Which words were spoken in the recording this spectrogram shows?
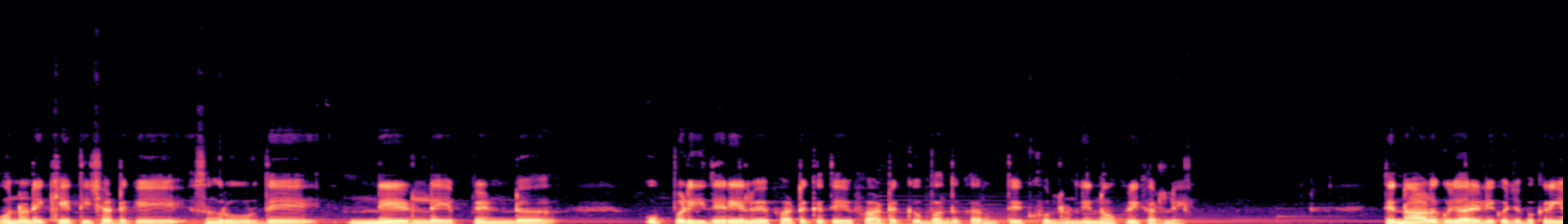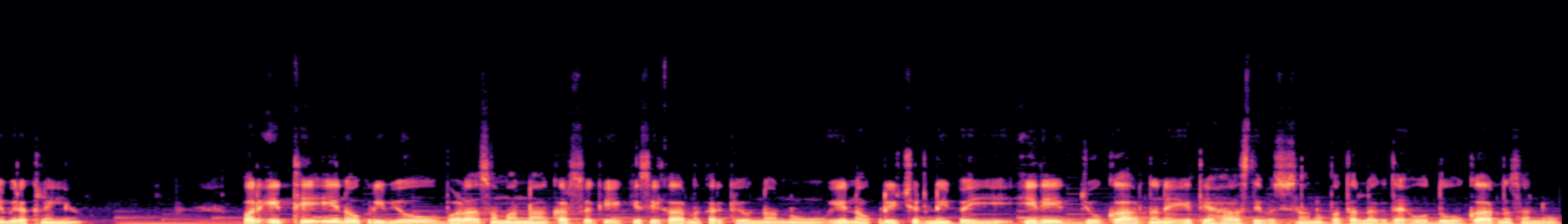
ਉਹਨਾਂ ਨੇ ਖੇਤੀ ਛੱਡ ਕੇ ਸੰਗਰੂਰ ਦੇ ਨੇੜਲੇ ਪਿੰਡ ਉਪਲੀ ਦੇ ਰੇਲਵੇ ਫਾਟਕ ਤੇ ਫਾਟਕ ਬੰਦ ਕਰਨ ਤੇ ਖੋਲ੍ਹਣ ਦੀ ਨੌਕਰੀ ਕਰ ਲਈ ਅਤੇ ਨਾਲ ਗੁਜ਼ਾਰੇ ਲਈ ਕੁਝ ਬੱਕਰੀਆਂ ਵੀ ਰੱਖ ਲਈਆਂ। ਪਰ ਇੱਥੇ ਇਹ ਨੌਕਰੀ ਵੀ ਉਹ ਬੜਾ ਸਮਾਂ ਨਾ ਕਰ ਸਕੇ। ਕਿਸੇ ਕਾਰਨ ਕਰਕੇ ਉਹਨਾਂ ਨੂੰ ਇਹ ਨੌਕਰੀ ਛੱਡਣੀ ਪਈ। ਇਹਦੇ ਜੋ ਕਾਰਨ ਨੇ ਇਤਿਹਾਸ ਦੇ ਵਿੱਚ ਸਾਨੂੰ ਪਤਾ ਲੱਗਦਾ ਉਹ ਦੋ ਕਾਰਨ ਸਾਨੂੰ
